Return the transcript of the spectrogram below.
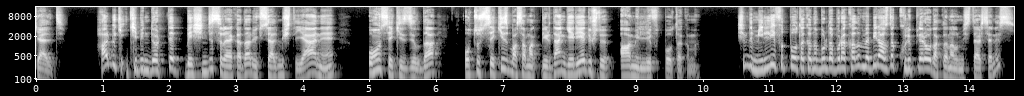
geldi. Halbuki 2004'te 5. sıraya kadar yükselmişti. Yani 18 yılda 38 basamak birden geriye düştü A milli futbol takımı. Şimdi milli futbol takımını burada bırakalım ve biraz da kulüplere odaklanalım isterseniz.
